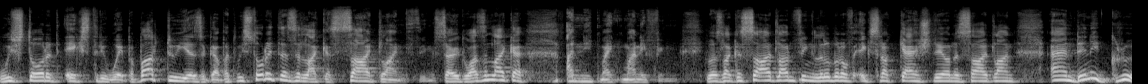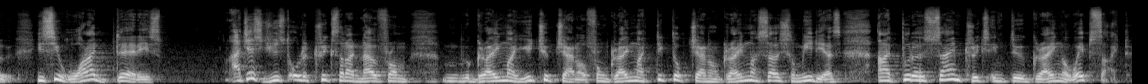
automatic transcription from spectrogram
we started X3 Web about two years ago, but we started as a, like a sideline thing. So it wasn't like a I need make money thing. It was like a sideline thing, a little bit of extra cash there on the sideline, and then it grew. You see, what I did is I just used all the tricks that I know from growing my YouTube channel, from growing my TikTok channel, growing my social medias, and I put those same tricks into growing a website.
